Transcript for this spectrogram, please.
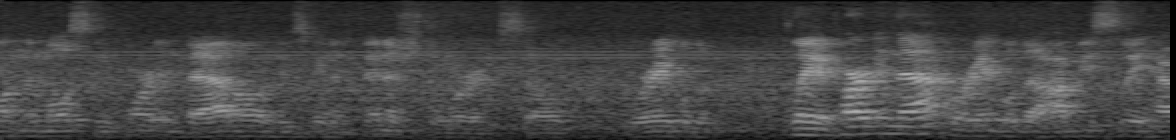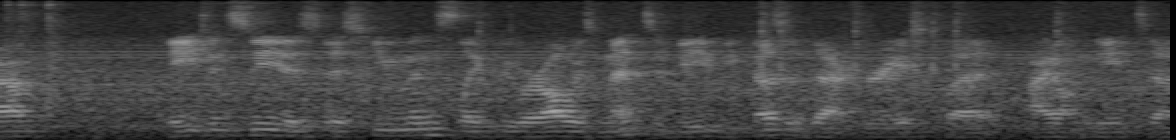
won the most important battle and who's going to finish the work. So we're able to play a part in that. We're able to obviously have agency as, as humans like we were always meant to be because of that grace, but I don't need to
